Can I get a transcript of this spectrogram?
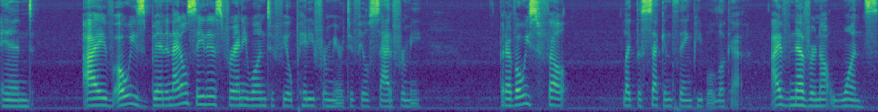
And I've always been, and I don't say this for anyone to feel pity for me or to feel sad for me, but I've always felt like the second thing people look at. I've never, not once,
